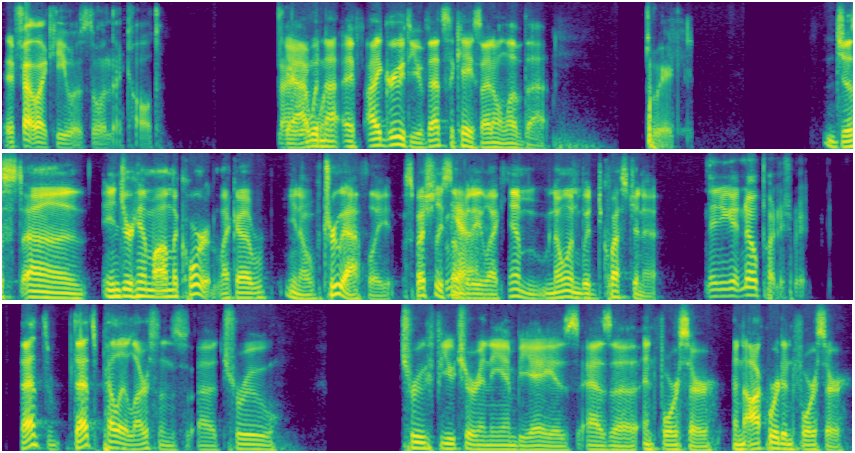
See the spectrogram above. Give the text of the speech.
it felt like he was the one that called. yeah, I would 911. not. If I agree with you, if that's the case, I don't love that. It's weird. Just uh, injure him on the court like a you know true athlete, especially somebody Yeah. like him. No one would question it. Then you get no punishment. That's that's Pelle Larsson's uh, true true future in the NBA is as a enforcer, an awkward enforcer.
